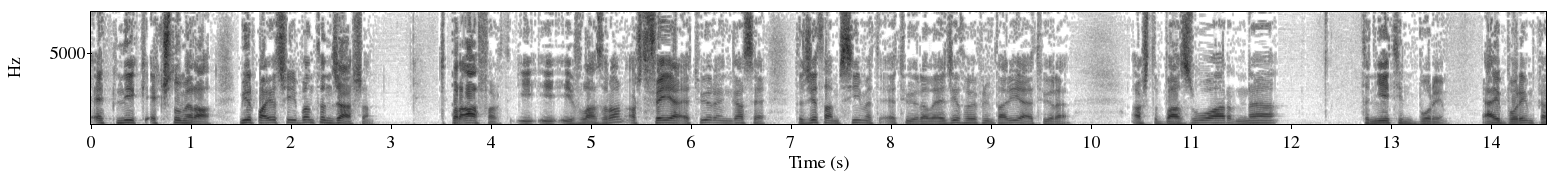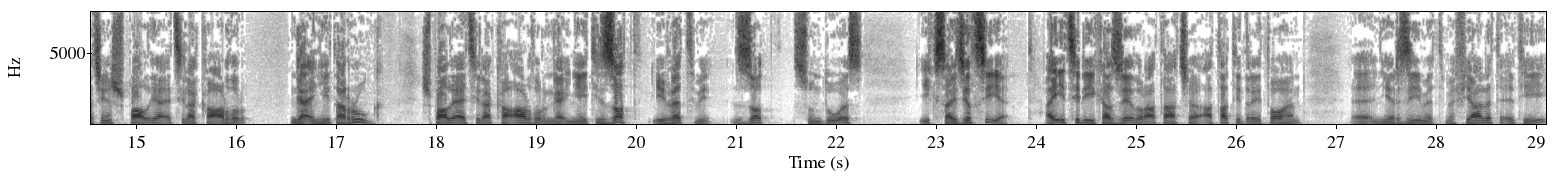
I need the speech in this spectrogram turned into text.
etnik, e kështu me radhë. Mirëpo ajo që i bën të ngjashëm, të përafërt, i, i, i vëllazëron, është feja e tyre ngase të gjitha mësimet e tyre dhe e gjitha veprimtaria e tyre, është bazuar në të njëjtin burim. E ai burim ka qenë shpallja e cila ka ardhur nga e njëjta rrugë, shpallja e cila ka ardhur nga i njëjti Zot, i vetmi Zot sundues i kësaj gjithësie. Ai i cili i ka zgjedhur ata që ata t'i drejtohen njerëzimit me fjalët e tij,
